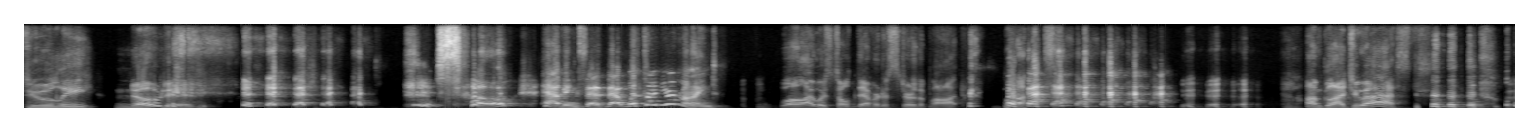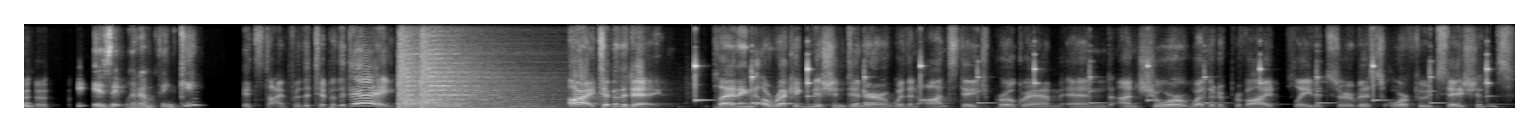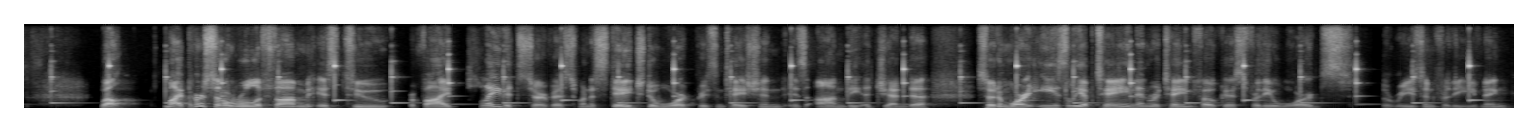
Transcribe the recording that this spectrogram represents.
Duly noted. so, having said that, what's on your mind? Well, I was told never to stir the pot, but I'm glad you asked. Is it what I'm thinking? It's time for the tip of the day. All right, tip of the day. Planning a recognition dinner with an onstage program and unsure whether to provide plated service or food stations? Well, my personal rule of thumb is to provide plated service when a staged award presentation is on the agenda. So, to more easily obtain and retain focus for the awards, the reason for the evening,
